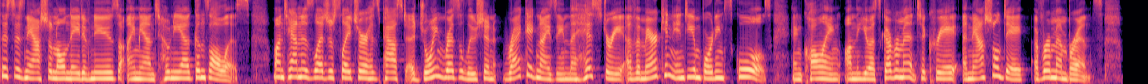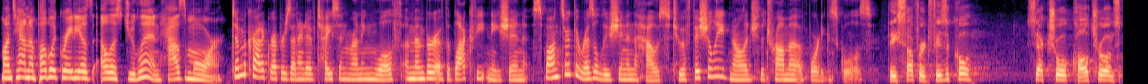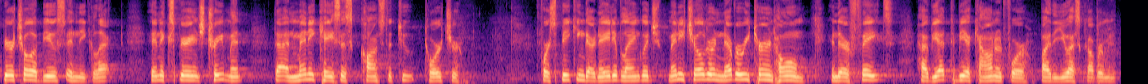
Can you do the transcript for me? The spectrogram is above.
This is National Native News. I'm Antonia Gonzalez. Montana's legislature has passed a joint resolution recognizing the history of American Indian boarding schools and calling on the U.S. government to create a National Day of Remembrance. Montana Public Radio's Ellis Juhlin has more. Democratic Representative Tyson Running Wolf, a member of the Blackfeet Nation, sponsored the resolution in the House to officially acknowledge the trauma of boarding schools. They suffered physical, sexual, cultural, and spiritual abuse and neglect and experience treatment that in many cases constitute torture. For speaking their native language, many children never returned home, and their fates have yet to be accounted for by the U.S. government.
